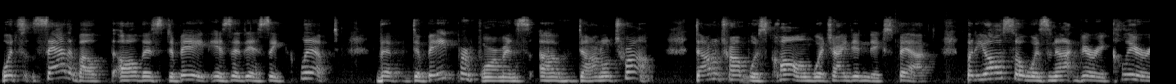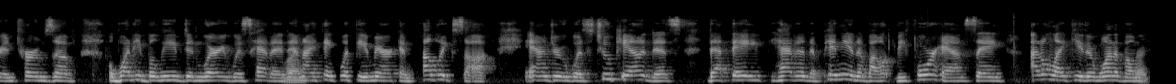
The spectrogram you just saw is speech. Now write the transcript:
what's sad about all this debate is it has eclipsed the debate performance of Donald Trump. Donald Trump was calm, which I didn't expect, but he also was not very clear in terms of what he believed and where he was headed. Right. And I think what the American public saw, Andrew, was two candidates that they had an opinion about beforehand saying, I don't like either one of them. Right.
